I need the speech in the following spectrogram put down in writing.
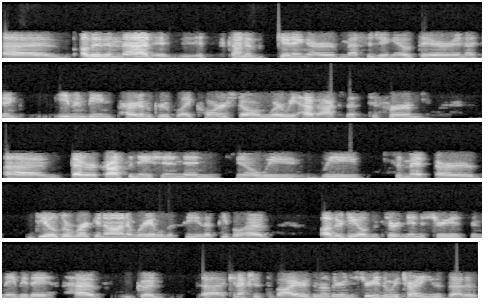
uh, other than that, it, it's kind of getting our messaging out there. And I think even being part of a group like Cornerstone, where we have access to firms um, that are across the nation, and you know, we we submit our deals we're working on, and we're able to see that people have other deals in certain industries, and maybe they have good uh, connections to buyers in other industries, and we try to use that as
